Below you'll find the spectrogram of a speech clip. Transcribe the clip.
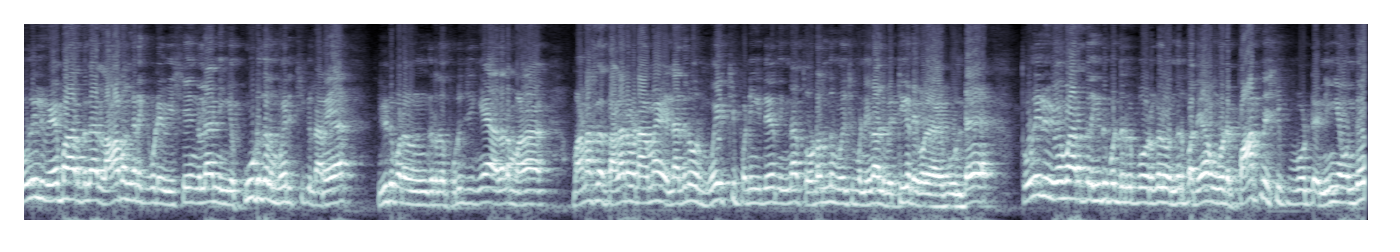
தொழில் வியாபாரத்தில் லாபம் கிடைக்கக்கூடிய விஷயங்களை நீங்கள் கூடுதல் முயற்சிக்கு நிறைய ஈடுபடணுங்கிறத புரிஞ்சுங்க. அதனால் மன மனசை தளரவிடாமல் எல்லாத்திலும் ஒரு முயற்சி பண்ணிக்கிட்டே இருந்தீங்கன்னா தொடர்ந்து முயற்சி பண்ணிங்கன்னா அது வெற்றி கிடைக்கக்கூடிய வாய்ப்பு உண்டு. தொழில் வியாபாரத்தில் ஈடுபட்டு இருப்பவர்கள் வந்து பார்த்தீங்கன்னா உங்களுடைய பார்ட்னர்ஷிப் போட்டு நீங்கள் வந்து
